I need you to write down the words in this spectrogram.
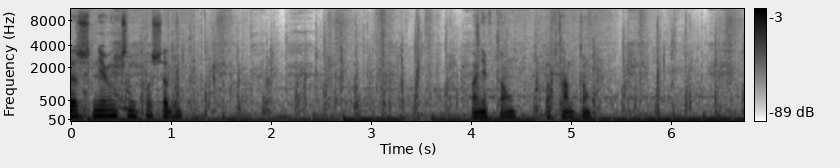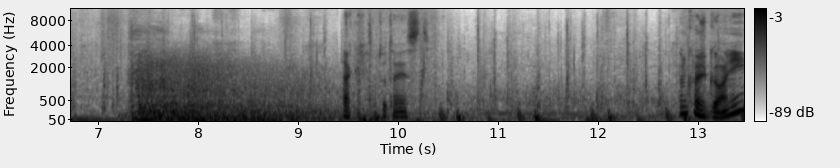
Też nie wiem, czym poszedł. Chyba nie w tą, chyba w tamtą. Tak, tutaj jest. On kogoś goni?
